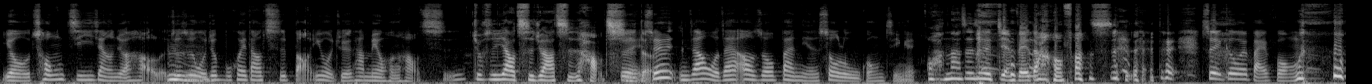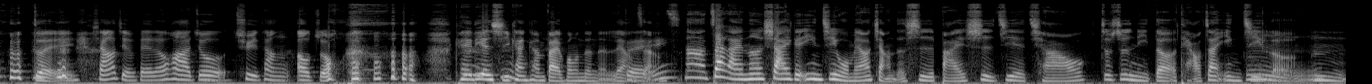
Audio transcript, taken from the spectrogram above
有充饥这样就好了。就是我就不会到吃饱，因为我觉得它没有很好吃。就是要吃就要吃好吃的。所以你知道我在澳洲半年瘦了五公斤哎，哇，那这是减肥的好方式哎。对，所以各位白峰，对，想要减肥的话就去一趟澳洲，可以练习看看白峰的。能量这样子，那再来呢？下一个印记我们要讲的是白世界桥，就是你的挑战印记了。嗯，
